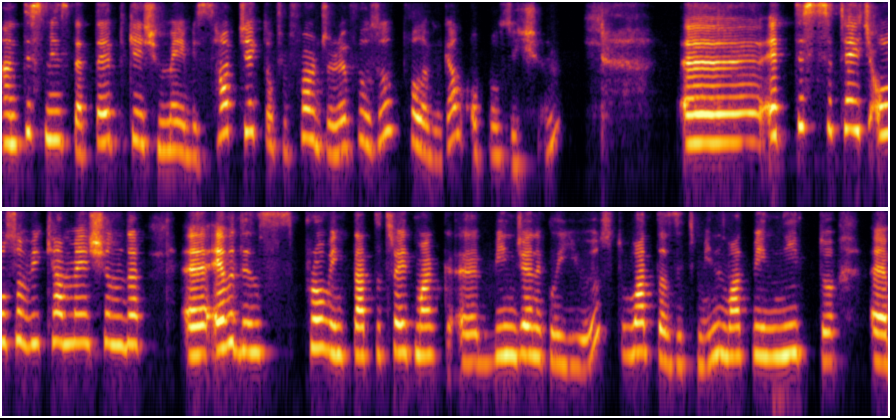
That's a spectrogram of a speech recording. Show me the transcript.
And this means that the application may be subject of a further refusal following an opposition. At this stage, also we can mention the evidence proving that the trademark uh, been genetically used. What does it mean? What we need to uh,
